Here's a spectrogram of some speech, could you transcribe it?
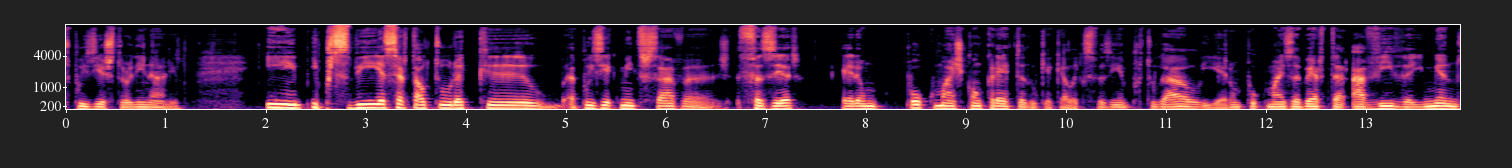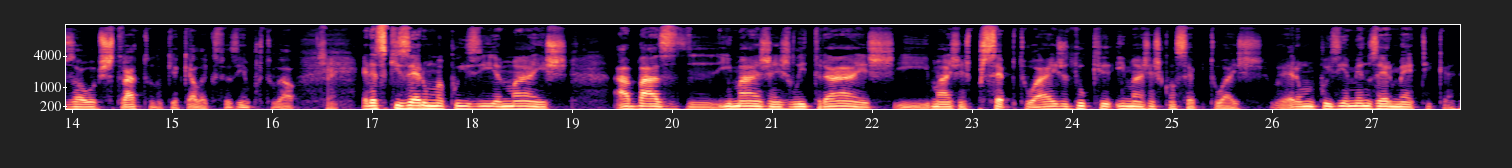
de poesia extraordinário. E, e, percebi a certa altura que a poesia que me interessava fazer era um pouco mais concreta do que aquela que se fazia em Portugal e era um pouco mais aberta à vida e menos ao abstrato do que aquela que se fazia em Portugal. Sim. Era, se quiser, uma poesia mais à base de imagens literais e imagens perceptuais do que imagens conceptuais. Era uma poesia menos hermética.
